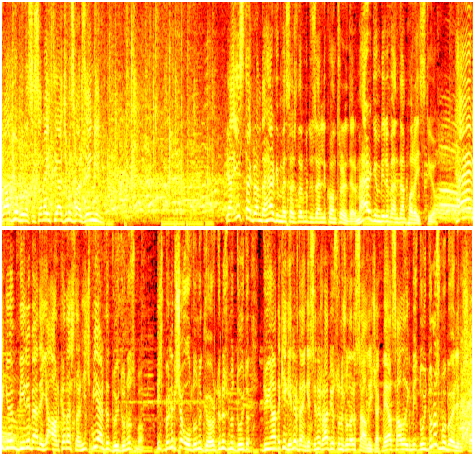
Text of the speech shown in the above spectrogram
Radyo burası sana ihtiyacımız var zengin. Ya Instagram'da her gün mesajlarımı düzenli kontrol ederim. Her gün biri benden para istiyor. Her gün biri bende. Ya arkadaşlar hiçbir yerde duydunuz mu? Hiç böyle bir şey olduğunu gördünüz mü? Duydu. Dünyadaki gelir dengesini radyo sunucuları sağlayacak veya sağladı gibi duydunuz mu böyle bir şey?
